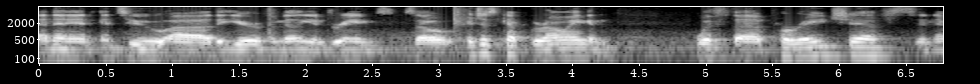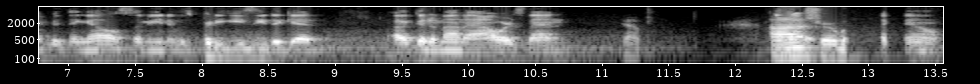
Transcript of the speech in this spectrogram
and then into uh, the year of a million dreams. So it just kept growing, and with the parade shifts and everything else, I mean, it was pretty easy to get a good amount of hours then. Yep. I'm Uh, not sure what like now.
